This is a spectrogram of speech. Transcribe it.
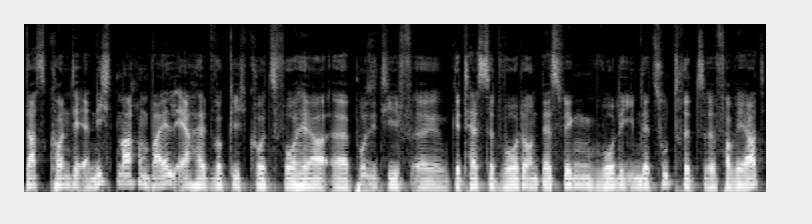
Das konnte er nicht machen, weil er halt wirklich kurz vorher äh, positiv äh, getestet wurde und deswegen wurde ihm der Zutritt äh, verwehrt.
